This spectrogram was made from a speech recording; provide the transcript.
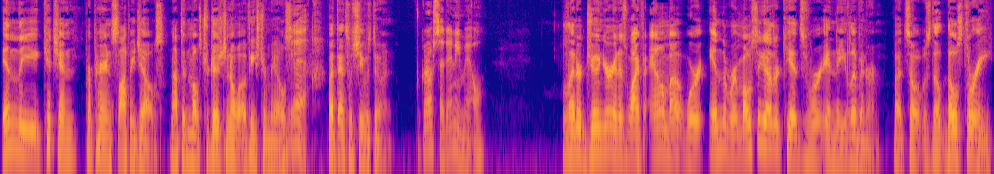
in the kitchen preparing sloppy joes. Not the most traditional of Easter meals, Yeah. but that's what she was doing. Gross at any meal. Leonard Jr. and his wife Alma were in the room. Most of the other kids were in the living room, but so it was th those three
